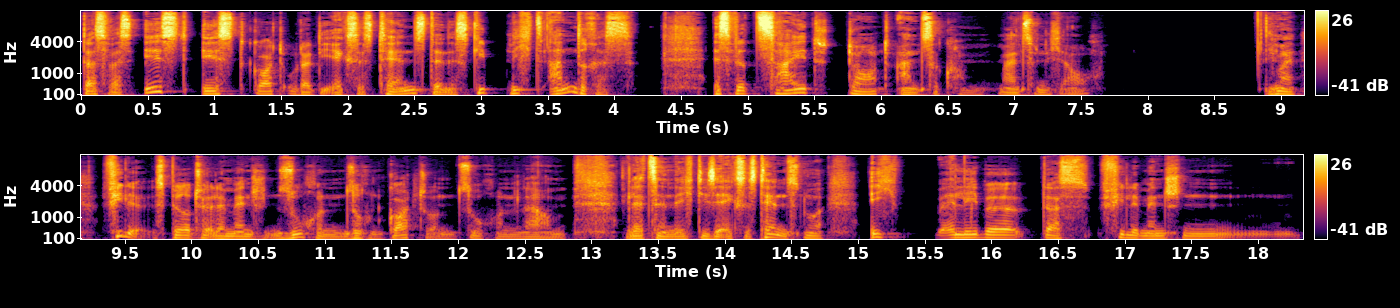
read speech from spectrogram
Das, was ist, ist Gott oder die Existenz, denn es gibt nichts anderes. Es wird Zeit, dort anzukommen. Meinst du nicht auch? Ich meine, viele spirituelle Menschen suchen, suchen Gott und suchen ähm, letztendlich diese Existenz. Nur ich erlebe, dass viele Menschen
